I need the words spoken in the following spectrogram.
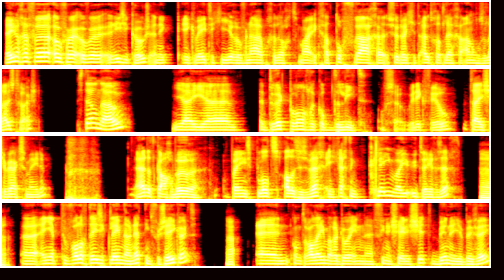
hey, nog even over, over risico's. En ik, ik weet dat je hierover na hebt gedacht, maar ik ga toch vragen zodat je het uit gaat leggen aan onze luisteraars. Stel nou, jij uh, drukt per ongeluk op delete of zo, weet ik veel, tijdens je werkzaamheden. Hè, dat kan gebeuren. Opeens, plots, alles is weg en je krijgt een claim waar je u tegen zegt. Ja. Uh, en je hebt toevallig deze claim nou net niet verzekerd. Ja. En komt er alleen maar door in financiële shit binnen je BV.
